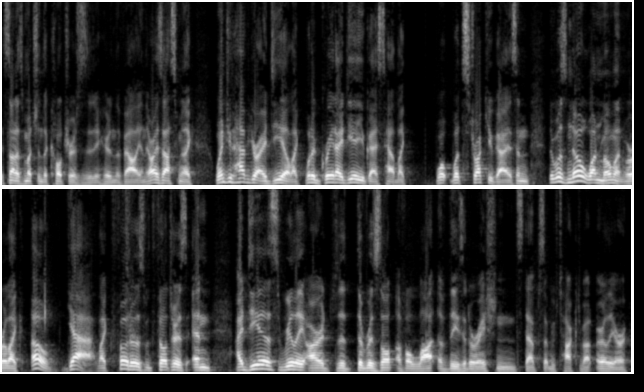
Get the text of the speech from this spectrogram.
it's not as much in the culture as it is here in the valley. And they're always asking me like, when do you have your idea? Like, what a great idea you guys had. Like, what, what struck you guys? And there was no one moment where we're like, oh yeah, like photos with filters and ideas really are the, the result of a lot of these iteration steps that we've talked about earlier.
